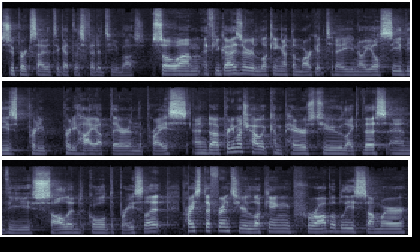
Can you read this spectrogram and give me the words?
super excited to get this fitted to you, boss. So um, if you guys are looking at the market today, you know, you'll see these pretty, pretty high up there in the price and uh, pretty much how it compares to like this and the solid gold bracelet. Price difference, you're looking probably somewhere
